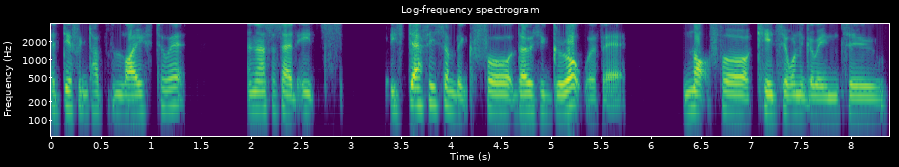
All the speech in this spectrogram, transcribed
a different type of life to it, and as I said, it's it's definitely something for those who grew up with it, not for kids who want to go into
